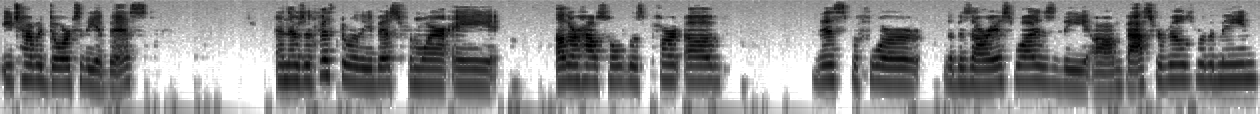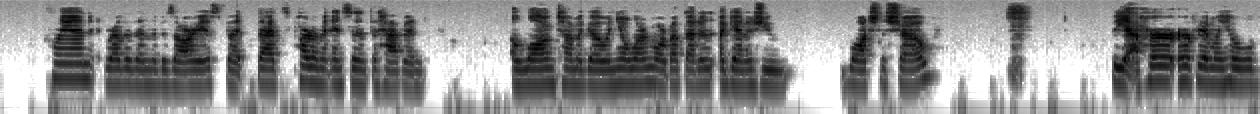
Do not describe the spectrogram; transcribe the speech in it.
each have a door to the abyss, and there's a fifth door to the abyss from where a other household was part of this before the Bizarrius was. The um, Baskervilles were the main clan rather than the Bizarrius, but that's part of an incident that happened a long time ago, and you'll learn more about that again as you watch the show. But yeah, her her family holds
